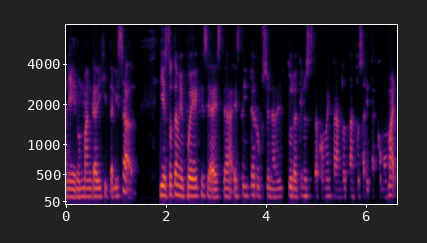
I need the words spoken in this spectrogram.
leer un manga digitalizado. Y esto también puede que sea esta, interrupción a la lectura que nos está comentando tanto Sarita como Mari.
